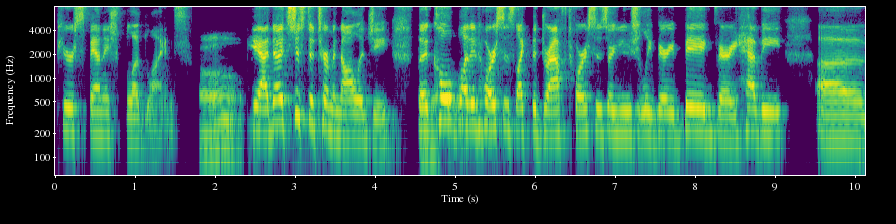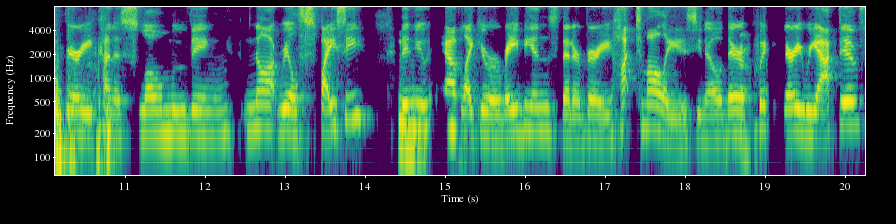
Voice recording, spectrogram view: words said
pure Spanish bloodlines. Oh. Yeah, no, it's just a terminology. The okay. cold blooded horses, like the draft horses, are usually very big, very heavy, uh, very kind of slow moving, not real spicy. Then mm-hmm. you have like your Arabians that are very hot tamales, you know, they're quick, very reactive.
